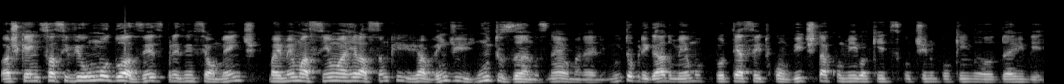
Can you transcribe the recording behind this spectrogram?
Eu acho que a gente só se viu uma ou duas vezes presencialmente, mas mesmo assim é uma relação que já vem de muitos anos, né, Manelli? Muito obrigado mesmo por ter aceito o convite e estar comigo aqui discutindo um pouquinho do, NBA.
